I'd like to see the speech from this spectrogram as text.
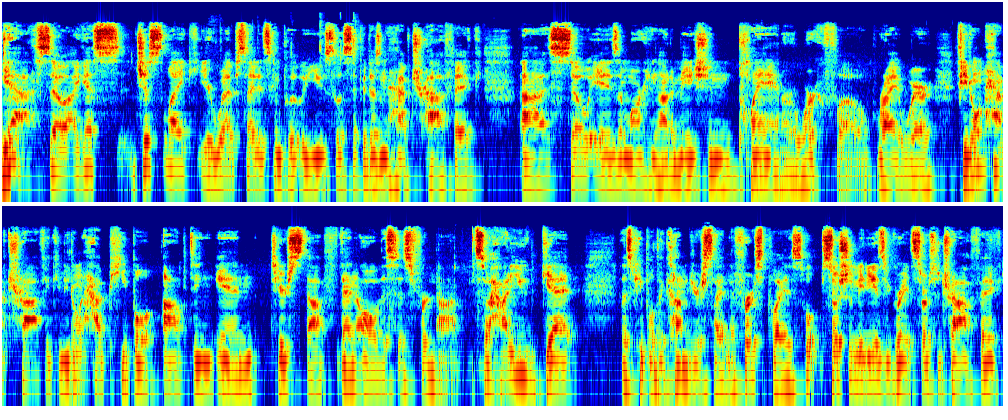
Yeah, so I guess just like your website is completely useless if it doesn't have traffic, uh, so is a marketing automation plan or workflow, right? Where if you don't have traffic, if you don't have people opting in to your stuff, then all this is for naught. So, how do you get those people to come to your site in the first place? Well, social media is a great source of traffic.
